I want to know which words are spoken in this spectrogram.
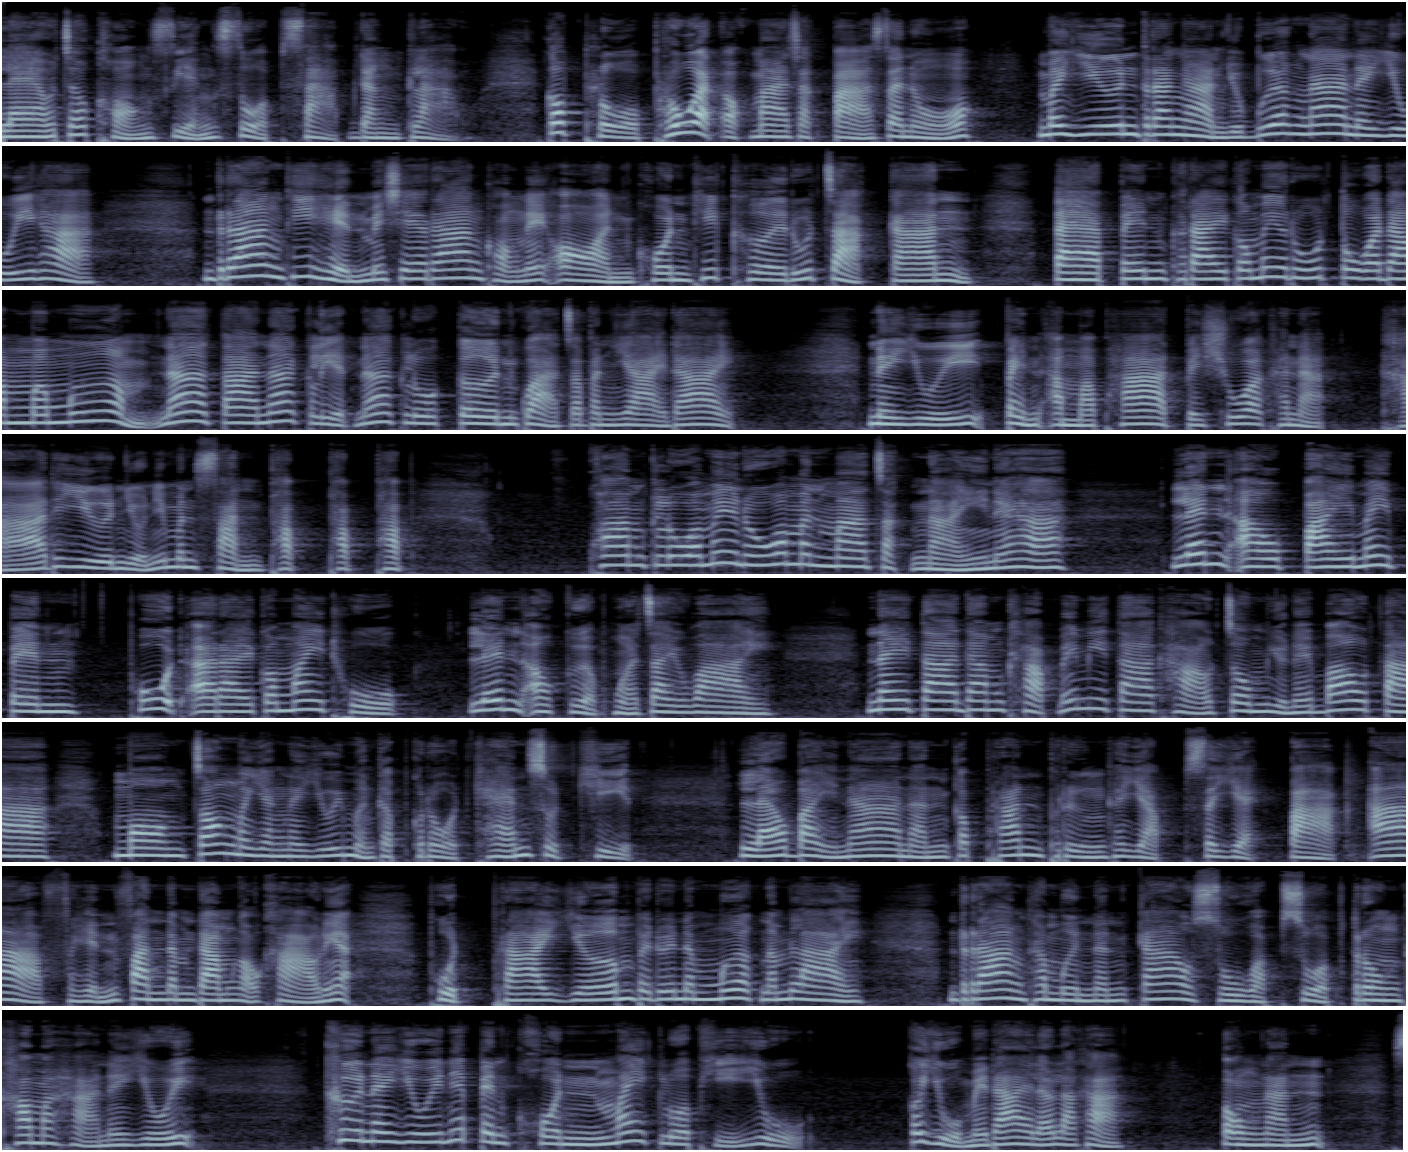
แล้วเจ้าของเสียงสวบสาบดังกล่าว ก็โผล่พรวดออกมาจากป่าสนมายืนตระงานอยู่เบื้องหน้าในยุ้ยค่ะ ร่างที่เห็นไม่ใช่ร่างของในอ่อนคนที่เคยรู้จักกัน แต่เป็นใครก็ไม่รู้ตัวดำมาเมื่อม หน้าตาน่าเกลียดน่ากลัวเกินกว่าจะบรรยายได้ ในยุ้ยเป็นอัมพาตไปชั่วขณะ ขาที่ยืนอยู่นี่มันสั่นพับพับพับความกลัวไม่รู้ว่ามันมาจากไหนนะคะ เล่นเอาไปไม่เป็น พูดอะไรก็ไม่ถูก เล่นเอาเกือบหัวใจวาย ในตาดำคลับไม่มีตาขาวจมอยู่ในเบ้าตา มองจ้องมายังในยุ้ยเหมือนกับโกรธแค้นสุดขีด แล้วใบหน้านั้นก็พรั่นพรึงขยับเสยะปากอ้า เห็นฟันดำๆขาวๆเนี่ย ผุดพรายเยิ้มไปด้วยน้ำเมือกน้ำลาย ร่างทะมึนนั้นก้าวสวบสวบตรงเข้ามาหาในยุ้ย คือในยุ้ยเนี่ยเป็นคนไม่กลัวผีอยู่ ก็อยู่ไม่ได้แล้วล่ะค่ะ ตรงนั้น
